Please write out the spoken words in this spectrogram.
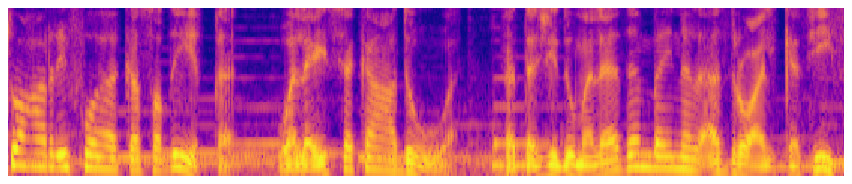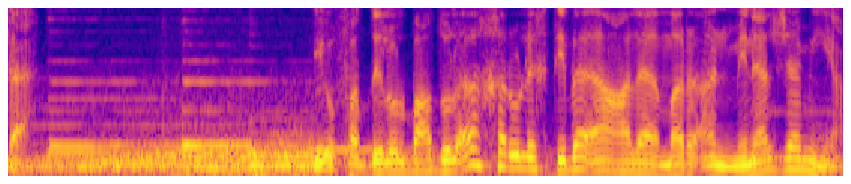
تعرفها كصديق وليس كعدو فتجد ملاذا بين الأذرع الكثيفة. يفضل البعض الآخر الاختباء على مرأى من الجميع.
